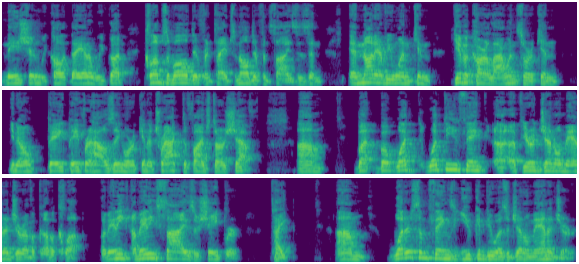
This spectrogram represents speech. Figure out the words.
nation, we call it Diana. We've got clubs of all different types and all different sizes, and and not everyone can give a car allowance or can you know pay pay for housing or can attract a five star chef. Um, but but what what do you think uh, if you're a general manager of a of a club of any of any size or shape or type? Um, what are some things that you can do as a general manager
